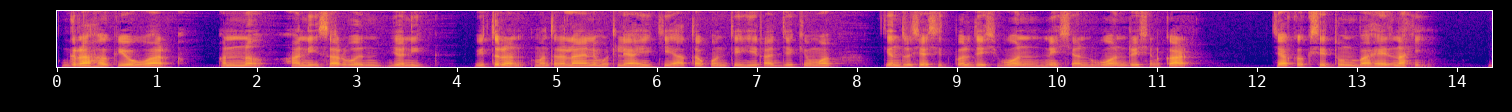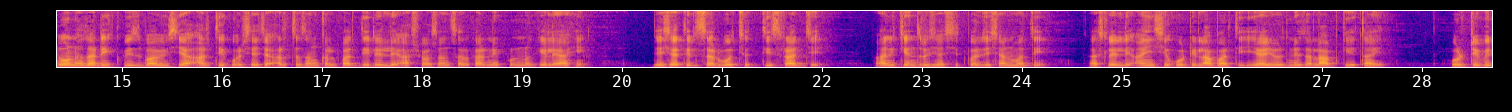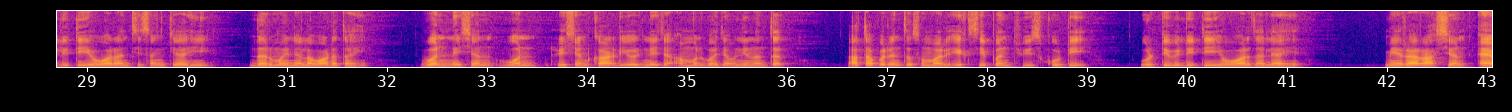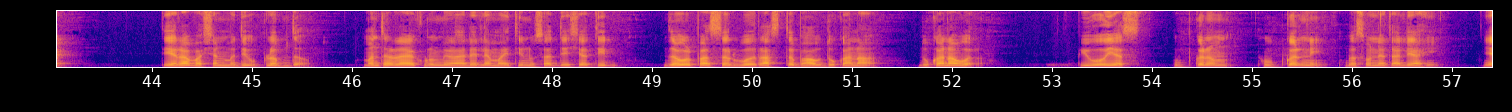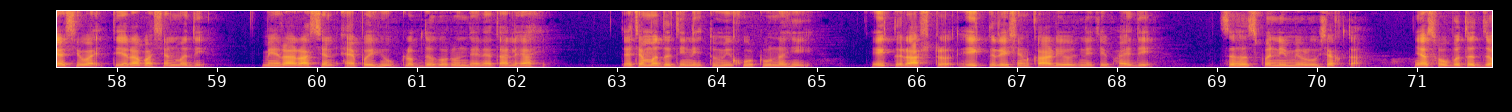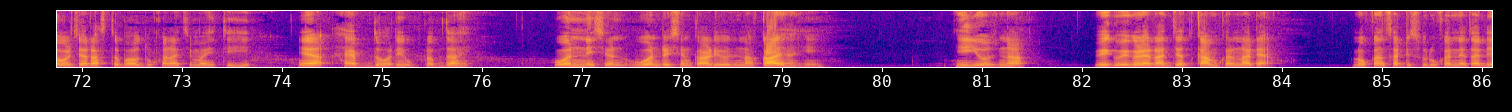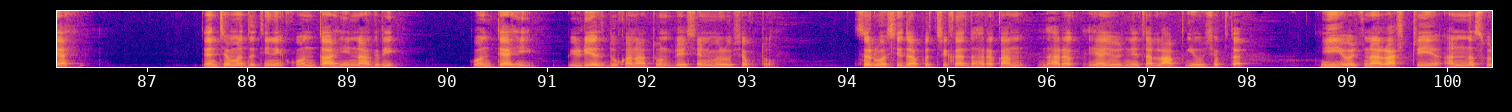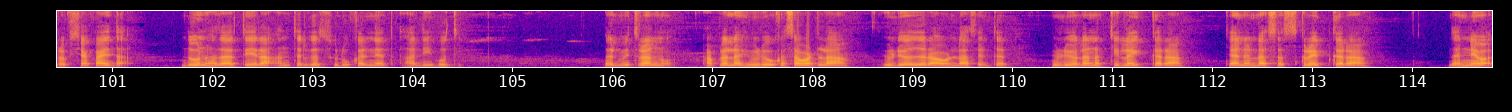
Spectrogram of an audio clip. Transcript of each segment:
ग्राहक व्यवहार अन्न आणि सार्वजनिक वितरण मंत्रालयाने म्हटले आहे की आता कोणतेही राज्य किंवा केंद्रशासित प्रदेश one nation one ration card च्या कक्षेतून बाहेर नाही. दोन हजार एकवीस बावीस या आर्थिक वर्षाच्या अर्थसंकल्पात दिलेले आश्वासन सरकारने पूर्ण केले आहे. देशातील सर्व छत्तीस राज्ये आणि केंद्रशासित प्रदेशांमध्ये असलेले ऐंशी कोटी लाभार्थी या योजनेचा लाभ घेत आहेत. पोर्टेबिलिटी व्यवहारांची संख्याही दर महिन्याला वाढत आहे. One nation one ration card योजनेच्या अंमलबजावणीनंतर आतापर्यंत सुमारे एकशे पंचवीस कोटी पोर्टिबिलिटी व्यवहार झाले आहेत. मेरा राशन ॲप तेरा भाषांमध्ये उपलब्ध. मंत्रालयाकडून मिळालेल्या माहितीनुसार देशातील जवळपास सर्व रास्त भाव दुकाना दुकानावर पी ओ एस उपक्रम उपकरणे बसवण्यात आली आहे. याशिवाय तेरा भाषांमध्ये मेरा राशन ॲपही उपलब्ध करून देण्यात आले आहे. त्याच्या मदतीने तुम्ही कुठूनही एक राष्ट्र एक रेशन कार्ड योजनेचे फायदे सहजपणे मिळवू शकता. यासोबतच जवळच्या रास्तभाव दुकानाची माहितीही या ॲपद्वारे उपलब्ध आहे. One nation one ration card योजना काय आहे? ही योजना वेगवेगळ्या राज्यात काम करणाऱ्या लोकांसाठी सुरू करण्यात आली आहे. त्यांच्या मदतीने कोणताही नागरिक कोणत्याही पी डी एस दुकानातून रेशन मिळू शकतो. सर्व शिधापत्रिका धारकां धारक या योजनेचा लाभ घेऊ शकतात. ही योजना राष्ट्रीय अन्न सुरक्षा कायदा दोन हजार तेरा अंतर्गत सुरू करण्यात आली होती. तर मित्रांनो आपल्याला व्हिडिओ कसा वाटला? व्हिडिओ जर आवडला असेल तर व्हिडिओला नक्की लाईक करा. चॅनलला सबस्क्राईब करा. धन्यवाद.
